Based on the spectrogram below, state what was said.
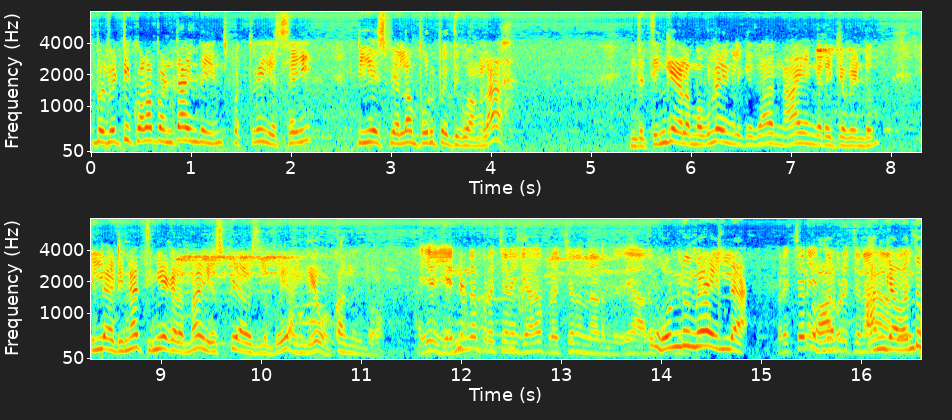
இப்போ வெட்டி கொலை பண்ணிட்டா இந்த இன்ஸ்பெக்டர் எஸ்ஐ டிஎஸ்பி எல்லாம் பொறுப்பேற்றுக்குவாங்களா இந்த திங்கக்கிழமைக்குள்ளே எங்களுக்கு ஏதாவது நியாயம் கிடைக்க வேண்டும். இல்லாட்டினா திங்கக்கிழமை எஸ்பி ஆஃபீஸில் போய் அங்கேயே உட்காந்துக்கு போகிறோம் ஐயா என்ன பிரச்சனைக்காக பிரச்சனை நடந்தது? அது ஒன்றுமே இல்லை. பிரச்சனை என்ன பிரச்சனை? அங்கே வந்து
